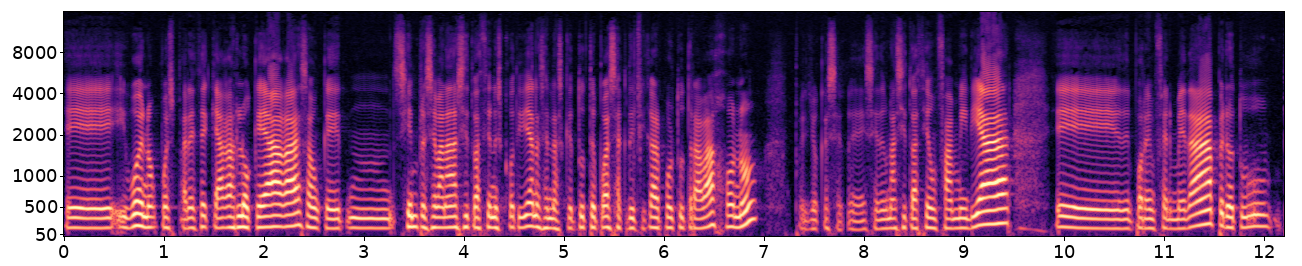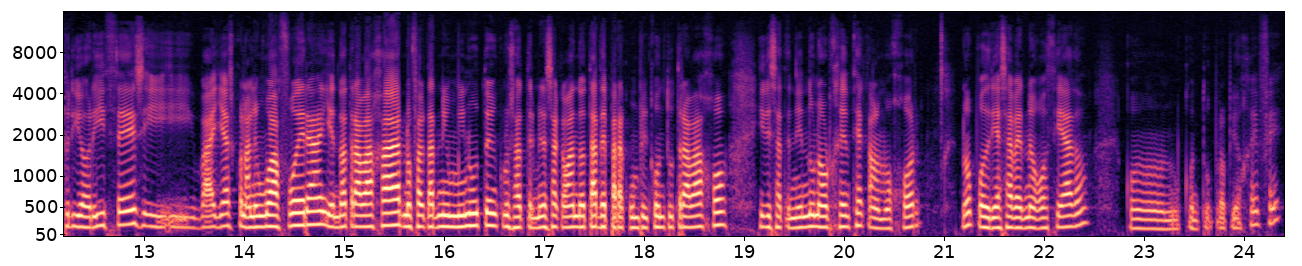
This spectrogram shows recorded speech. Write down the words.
eh, y bueno, pues parece que hagas lo que hagas, aunque mm, siempre se van a dar situaciones cotidianas en las que tú te puedas sacrificar por tu trabajo, ¿no? Pues yo qué sé, que se de una situación familiar, eh, por enfermedad, pero tú priorices y, vayas con la lengua afuera, yendo a trabajar, no faltar ni un minuto, incluso terminas acabando tarde para cumplir con tu trabajo y desatendiendo una urgencia que a lo mejor no podrías haber negociado con, con tu propio jefe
